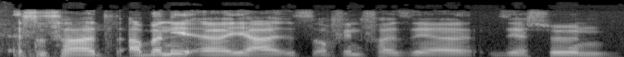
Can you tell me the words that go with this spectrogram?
Es ist hart. Aber nee, äh, ja, ist auf jeden Fall sehr, sehr schön.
